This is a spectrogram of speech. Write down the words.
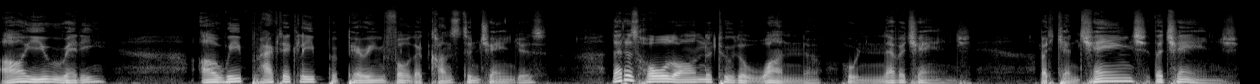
Are you ready? Are we practically preparing for the constant changes? Let us hold on to the one who never changes, but can change the change.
